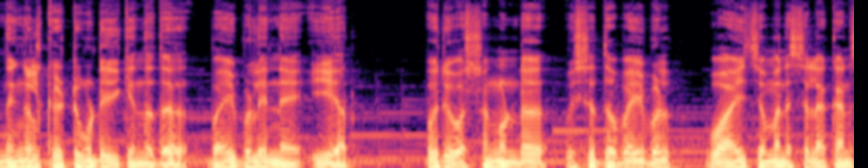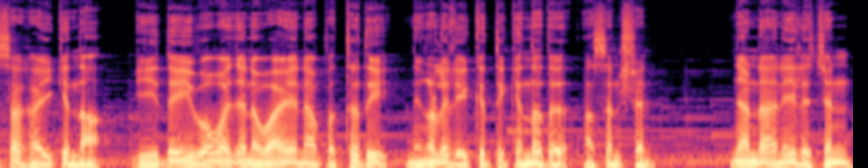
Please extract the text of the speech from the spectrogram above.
നിങ്ങൾ കേട്ടുകൊണ്ടിരിക്കുന്നത് ബൈബിളിനെ ഇയർ. ഒരു വർഷം കൊണ്ട് വിശുദ്ധ ബൈബിൾ വായിച്ച് മനസ്സിലാക്കാൻ സഹായിക്കുന്ന ഈ ദൈവവചന വായനാ പദ്ധതി നിങ്ങളിലേക്ക് എത്തിക്കുന്നത് അസൻഷൻ ഞാൻ ഡാനിയിലച്ചൻ.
